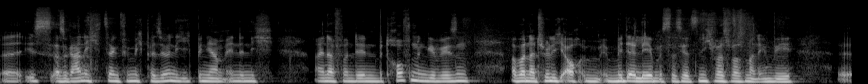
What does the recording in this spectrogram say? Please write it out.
äh, ist, also gar nicht sagen, für mich persönlich, ich bin ja am Ende nicht einer von den Betroffenen gewesen, aber natürlich auch im, im Miterleben ist das jetzt nicht was, was man irgendwie, äh,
